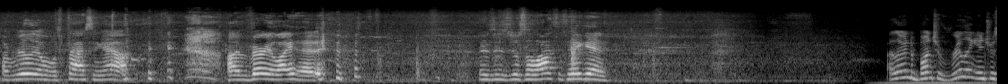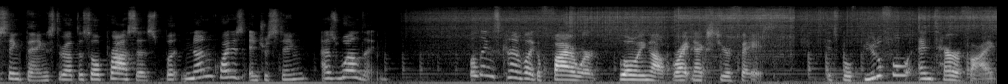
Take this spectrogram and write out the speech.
I'm really almost passing out. I'm very lightheaded. this is just a lot to take in. I learned a bunch of really interesting things throughout this whole process, but none quite as interesting as welding. Welding is kind of like a firework blowing up right next to your face. It's both beautiful and terrifying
